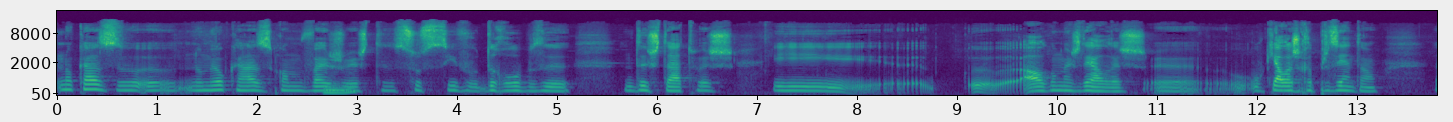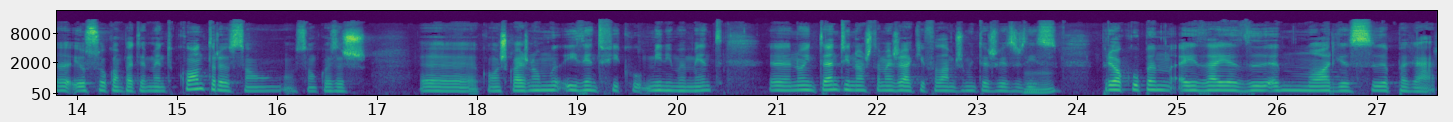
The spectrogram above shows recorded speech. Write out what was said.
no caso, eh, no meu caso, como vejo Uhum. este sucessivo derrubo de, de estátuas e eh, algumas delas, eh, o que elas representam, eu sou completamente contra, são, são coisas com as quais não me identifico minimamente. No entanto, e nós também já aqui falámos muitas vezes disso, preocupa-me a ideia de a memória se apagar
